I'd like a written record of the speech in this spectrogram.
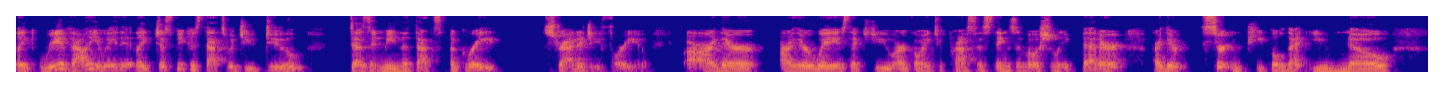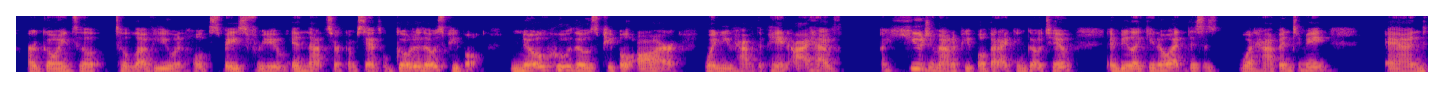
Like reevaluate it. Like just because that's what you do doesn't mean that that's a great strategy for you. Are there are there ways that you are going to process things emotionally better? Are there certain people that you know are going to to love you and hold space for you in that circumstance? Go to those people. Know who those people are when you have the pain. I have a huge amount of people that i can go to and be like you know what? This is what happened to me. And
